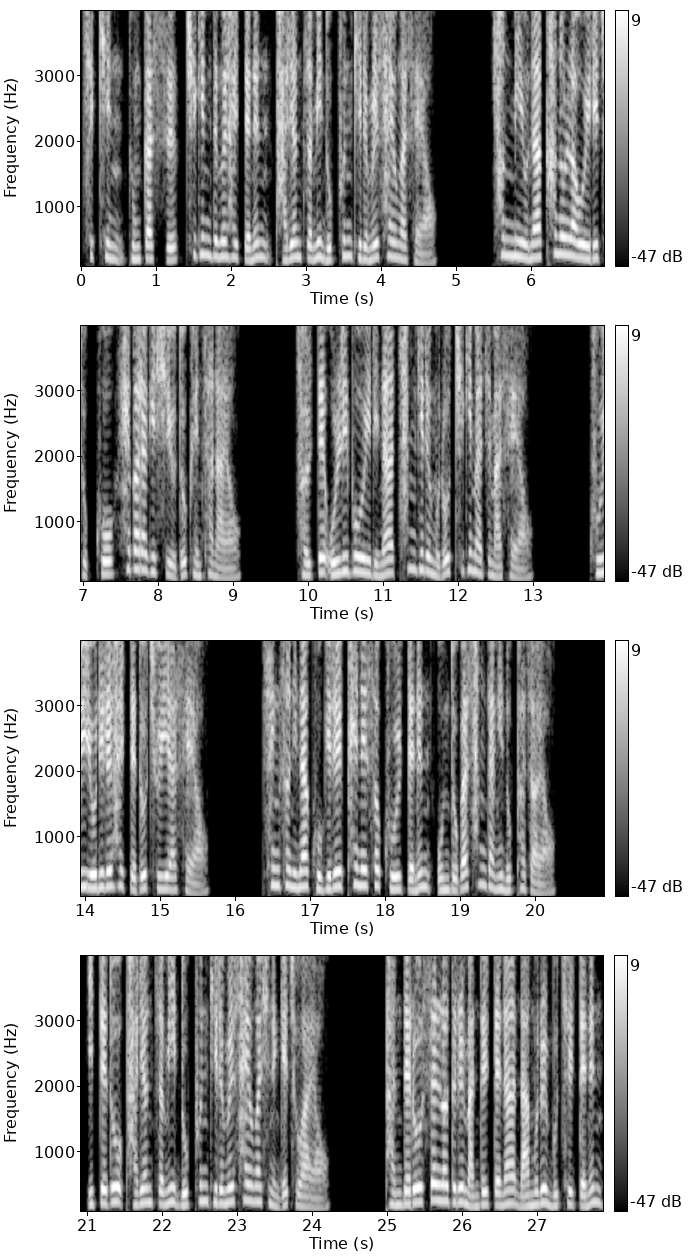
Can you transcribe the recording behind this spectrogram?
치킨, 돈가스, 튀김 등을 할 때는 발연점이 높은 기름을 사용하세요. 현미유나 카놀라 오일이 좋고 해바라기 씨유도 괜찮아요. 절대 올리브 오일이나 참기름으로 튀김하지 마세요. 구이 요리를 할 때도 주의하세요. 생선이나 고기를 팬에서 구울 때는 온도가 상당히 높아져요. 이때도 발연점이 높은 기름을 사용하시는 게 좋아요. 반대로 샐러드를 만들 때나 나물을 무칠 때는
